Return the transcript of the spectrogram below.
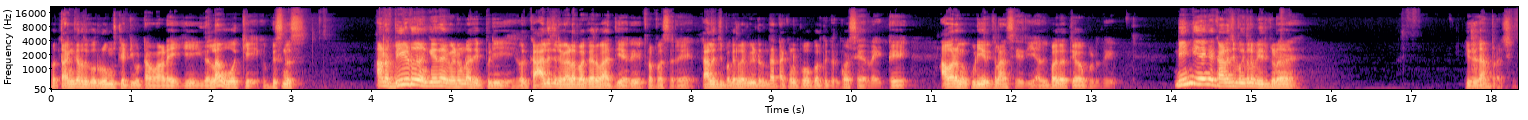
ஒரு தங்குறதுக்கு ஒரு ரூம்ஸ் கட்டி விட்டான் வாடகைக்கு. இதெல்லாம் ஓகே பிஸ்னஸ் ஆனால் வீடும் அங்கேயே தான் வேணும்னா அது எப்படி? ஒரு காலேஜில் வேலை பார்க்குற வாத்தியார் ப்ரொஃபஸரு காலேஜ் பக்கத்தில் வீடு இருந்தால் டக்குன்னு போக்குறதுக்கு இருக்கும் சரி ரைட்டு அவர் அங்கே குடியிருக்கலாம் சரி அதுக்கு பதிலாக தேவைப்படுது. நீங்கள் எங்கள் காலேஜ் பக்கத்தில் போய் இருக்கணும்? இதுதான் பிரச்சனை.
